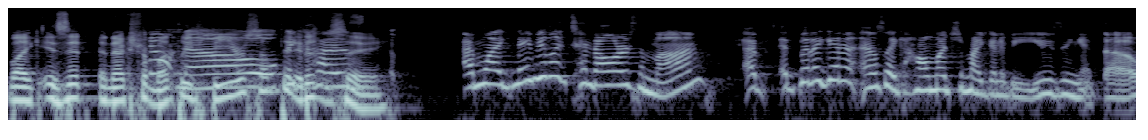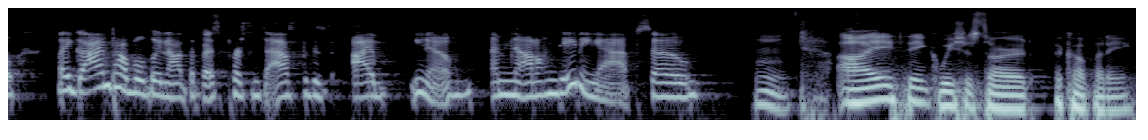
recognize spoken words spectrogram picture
Like, is it an extra monthly fee or something? It didn't say. I'm like maybe like ten dollars a month. I- but again, I was like, how much am I going to be using it though? Like, I'm probably not the best person to ask because I, you know, I'm not on dating apps. So Hmm. I think we should start a company,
